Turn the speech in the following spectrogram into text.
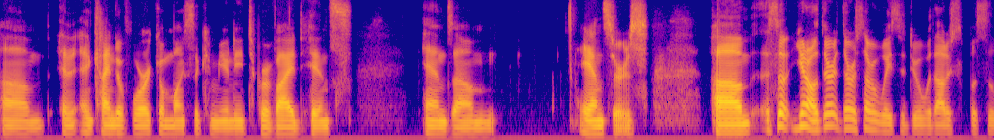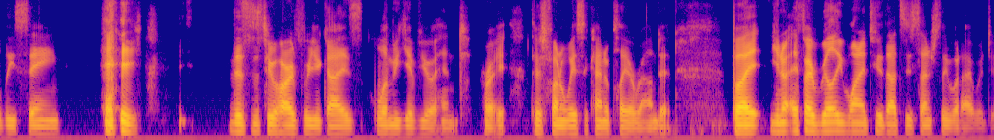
um, and, and kind of work amongst the community to provide hints and um, answers. Um, so you know there there are several ways to do it without explicitly saying, "Hey, this is too hard for you guys. Let me give you a hint." Right? There's fun ways to kind of play around it. But you know, if I really wanted to, that's essentially what I would do.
